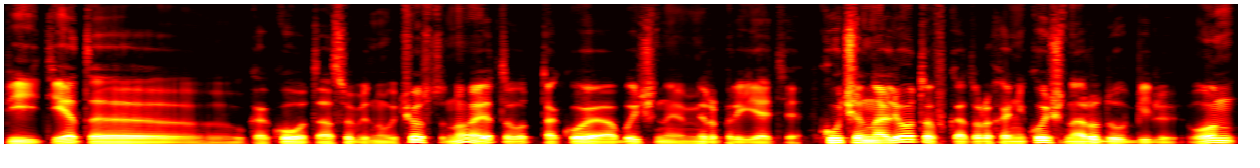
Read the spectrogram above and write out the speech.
пиетета, какого-то особенного чувства. Но это вот такое обычное мероприятие. Куча налетов, в которых они кучу народу убили. Он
